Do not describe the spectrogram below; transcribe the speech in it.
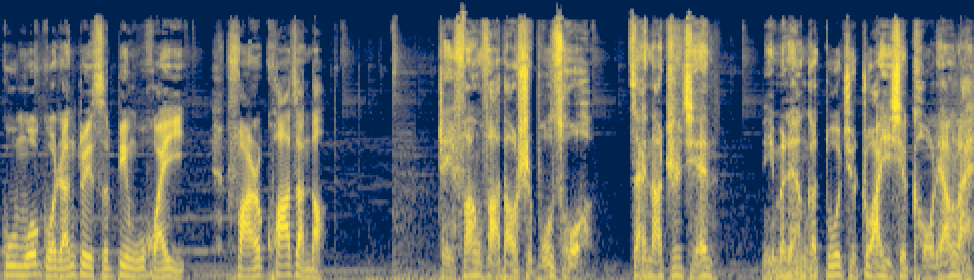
古魔果然对此并无怀疑，反而夸赞道：“这方法倒是不错，在那之前，你们两个多去抓一些口粮来。”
